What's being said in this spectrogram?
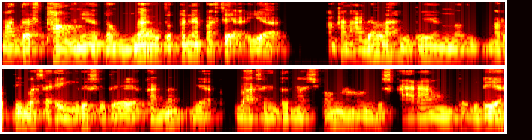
mother tongue-nya atau enggak itu kan ya pasti ya akan ada lah gitu ya, yang ngerti bahasa Inggris gitu ya karena ya bahasa internasional gitu sekarang gitu. Jadi ya,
